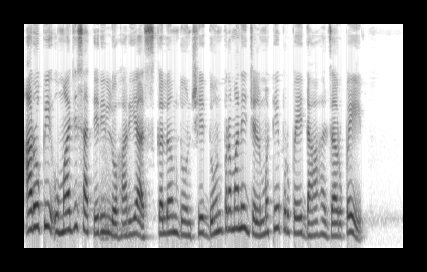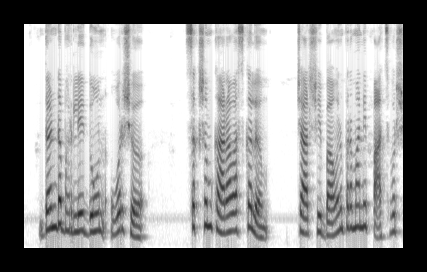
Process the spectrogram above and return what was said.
आरोपी उमाजी सातेरी लोहार यास कलम दोनशे दोन प्रमाणे जन्मठेप रुपये दहा हजार रुपये दंड भरले दोन वर्ष सक्षम कारावास कलम चारशे बावन्न प्रमाणे पाच वर्ष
